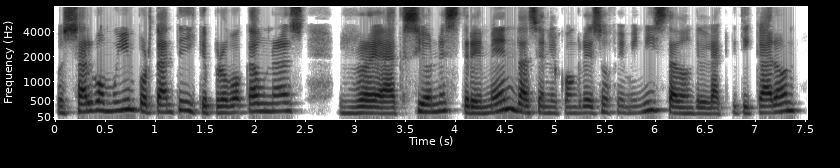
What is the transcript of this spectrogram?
pues algo muy importante y que provoca unas reacciones tremendas en el Congreso feminista, donde la criticaron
